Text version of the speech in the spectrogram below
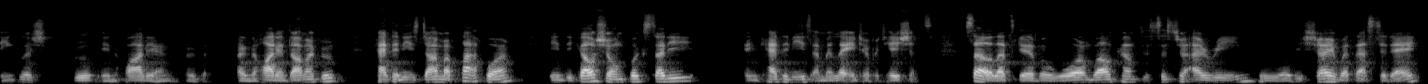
English group in Hualien, in the Hualien Dharma group, Cantonese Dharma platform, in the Kaohsiung book study in Cantonese and Malay interpretations. So let's give a warm welcome to Sister Irene, who will be sharing with us today.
